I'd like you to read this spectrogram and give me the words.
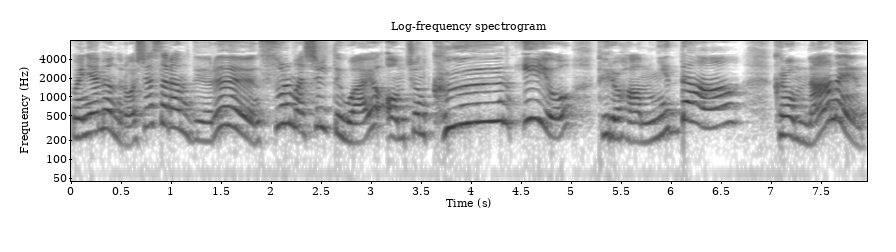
왜냐면 러시아 사람들은 술 마실 때 와요 엄청 큰 이유 필요합니다. 그럼 나는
